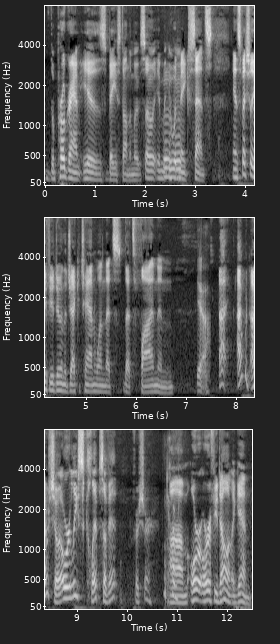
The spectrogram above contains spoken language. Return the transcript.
the program is based on the movie, so it, it Mm-hmm. would make sense. And especially if you're doing the Jackie Chan one, that's that's fun, and yeah. I, I would I would show it, or at least clips of it for sure. Um, or or if you don't, again,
